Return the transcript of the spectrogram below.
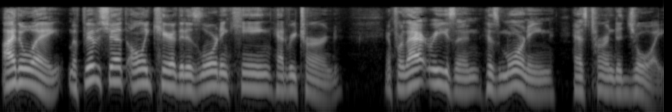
Either way, Mephibosheth only cared that his lord and king had returned, and for that reason his mourning has turned to joy.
